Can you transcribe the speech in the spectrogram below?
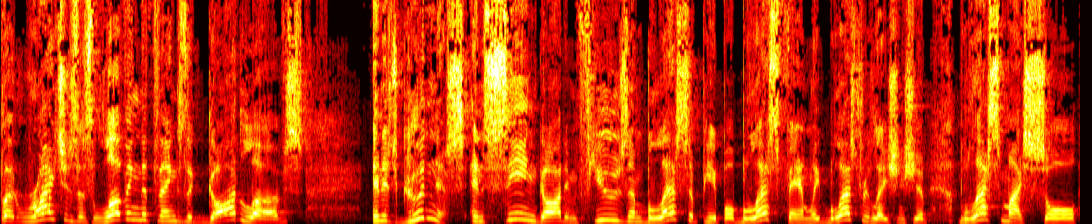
but righteousness, loving the things that God loves and its goodness and seeing God infuse and bless a people, bless family, bless relationship, bless my soul.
